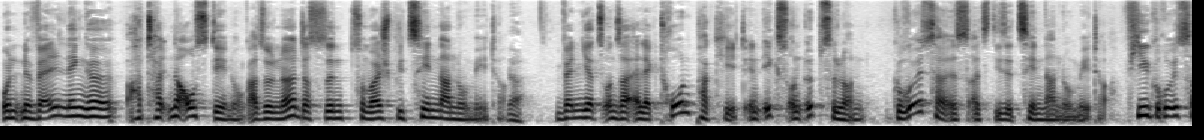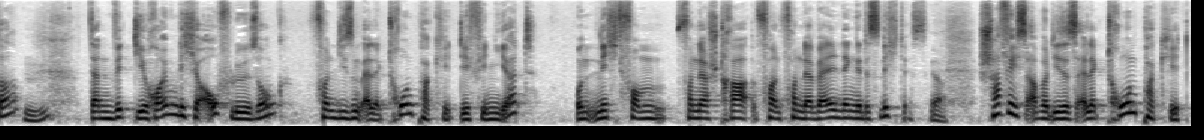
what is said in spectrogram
Und eine Wellenlänge hat halt eine Ausdehnung. Also ne, das sind zum Beispiel 10 Nanometer. Ja. Wenn jetzt unser Elektronenpaket in X und Y größer ist als diese 10 Nanometer, viel größer, Mhm. dann wird die räumliche Auflösung von diesem Elektronenpaket definiert und nicht vom, von, der Stra von, von der Wellenlänge des Lichtes. Ja. Schaffe ich es aber, dieses Elektronenpaket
